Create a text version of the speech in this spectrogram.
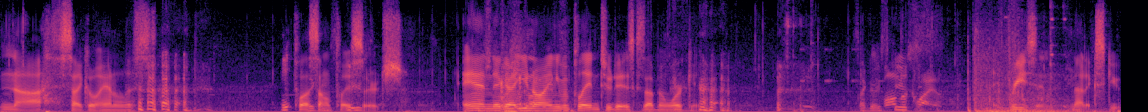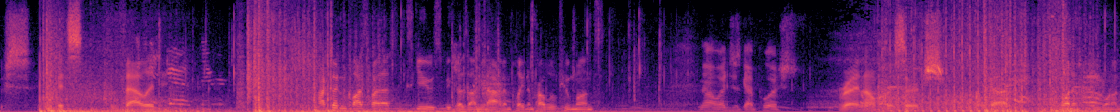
Nah, psychoanalyst. Plus, I don't play Excuse. search. And nigga, you know I ain't even played in two days because I've been working. Psycho Bomb Excuse. acquired. Reason, not excuse. If it's valid, I couldn't classify that as an excuse because I mean I haven't played in probably two months. No, it just got pushed. right now play search. Oh god. One and three, one on.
